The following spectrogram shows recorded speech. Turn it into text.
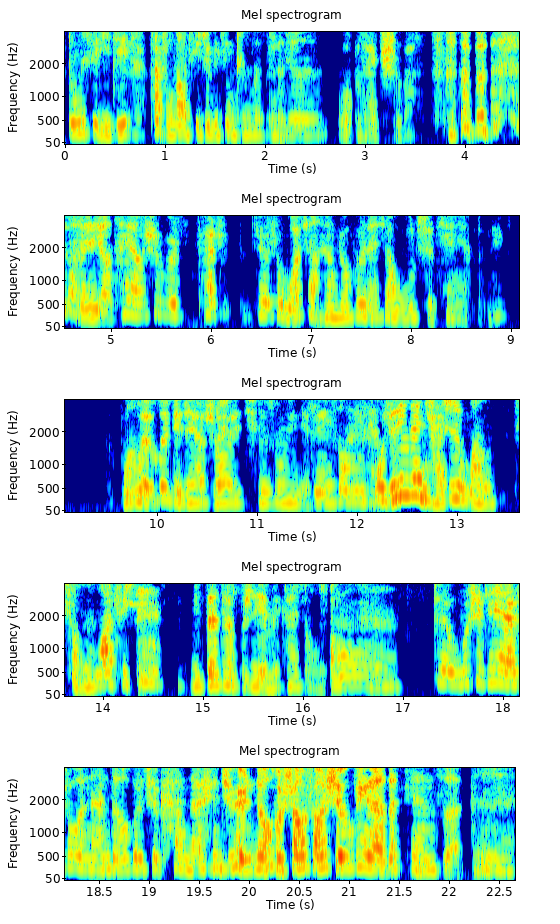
东西，以及他同档期这个竞争的东反。正我不太吃吧。那姚太阳是不是拍出就是我想象中会有点像无耻天涯的那种不会，会比那个稍微轻松一点。对轻松一点？我觉得应该你还是往小红花去写。你但他不是也没看小红花？哦嗯对，无耻天涯是我难得会去看的，就是那种双双生病了的片子。嗯，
